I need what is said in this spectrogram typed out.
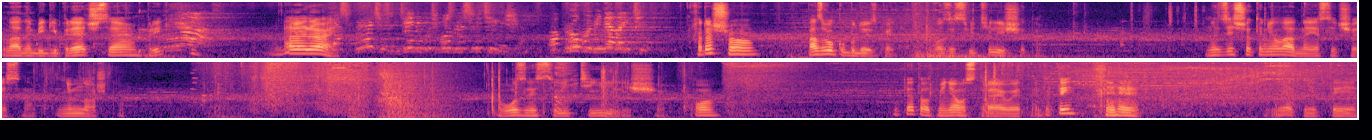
Ладно, беги, прячься. Прикинь. Давай, давай. Я спрячусь где-нибудь возле святилища. Попробуй меня найти. Хорошо. По звуку буду искать. Возле святилища-то. Но здесь что-то неладно, если честно. Немножко. Возле святилища. О. Вот это вот меня устраивает. Это ты? Нет, не ты.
